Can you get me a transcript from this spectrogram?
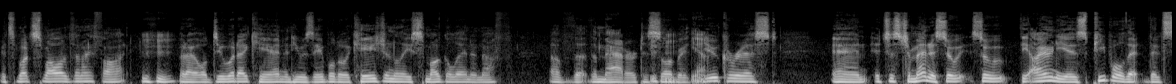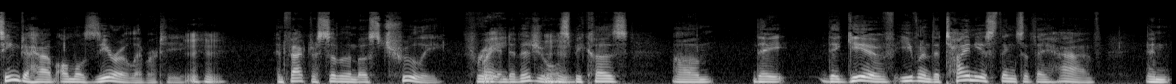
it's much smaller than i thought Mhm. but i will do what i can and he was able to occasionally smuggle in enough of the, the matter to celebrate yeah. the eucharist and it's just tremendous so so the irony is people that that seem to have almost zero liberty Mhm. in fact are some of the most truly free Free. individuals because um, they they give even the tiniest things that they have and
